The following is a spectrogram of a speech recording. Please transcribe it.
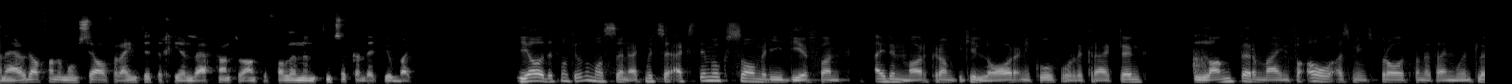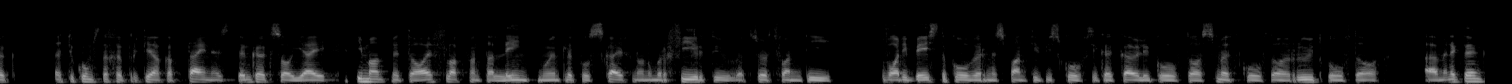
en hy hou daarvan om homself ruimte te gee en wegkant toe aan te val en in toetse kan dit jou byt. Ja, dit maak heeltemal sin. Ek moet sê ek stem ook saam met die idee van Aiden Markram bietjie laer in die kolforde kry. Ek dink langtermyn veral as mens praat van dat hy moontlik 'n toekomstige Protea kaptein is, dink ek sal jy iemand met daai vlak van talent moontlik wil skuif na nommer 4 toe wat soort van die waar die beste kolwer in 'n span tipies golf, seker Coley golf, daar Smith golf, daar Root golf daar. Um, en ek dink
